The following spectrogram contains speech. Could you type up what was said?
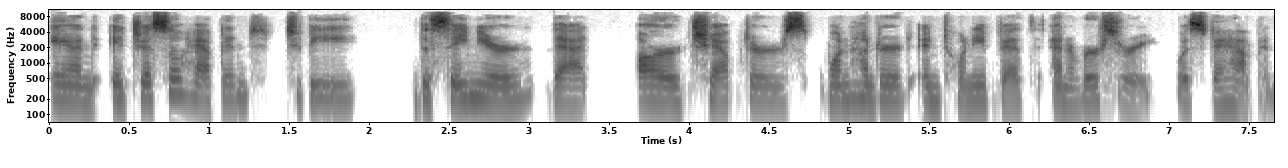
And it just so happened to be the same year that our chapter's 125th anniversary was to happen.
